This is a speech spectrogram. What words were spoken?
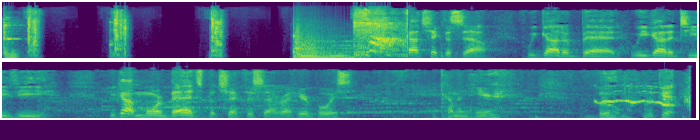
Now check this out. We got a bed. We got a TV. We got more beds, but check this out right here, boys. You come in here. Boom. Look at.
